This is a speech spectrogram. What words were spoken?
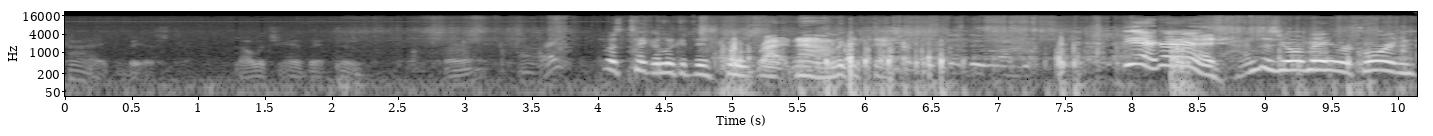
kayak vest. I'll let you have that too. All right. All right. Let's take a look at this boat right now. Look at that. Yeah, go ahead. I'm just going to a recording.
